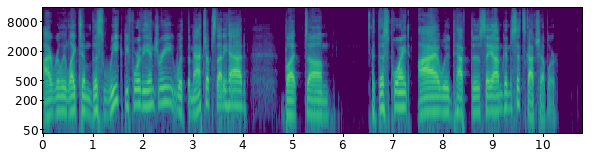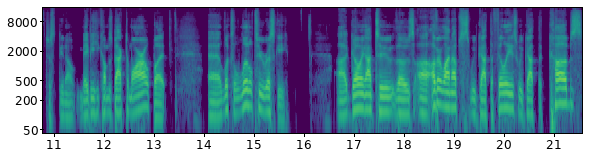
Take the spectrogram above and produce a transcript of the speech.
I really liked him this week before the injury with the matchups that he had. But um, at this point, I would have to say I'm going to sit Scott Schebler. Just, you know, maybe he comes back tomorrow, but uh, looks a little too risky. Uh, going on to those uh, other lineups, we've got the Phillies, we've got the Cubs,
